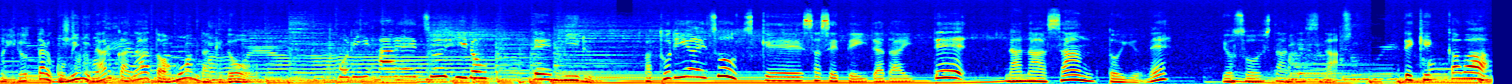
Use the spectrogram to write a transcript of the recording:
まあ拾ったらゴミになるかなとは思うんだけどとりあえず拾ってみる、まあとりあえずをつけさせていただいて73というね予想したんですが。で結果は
